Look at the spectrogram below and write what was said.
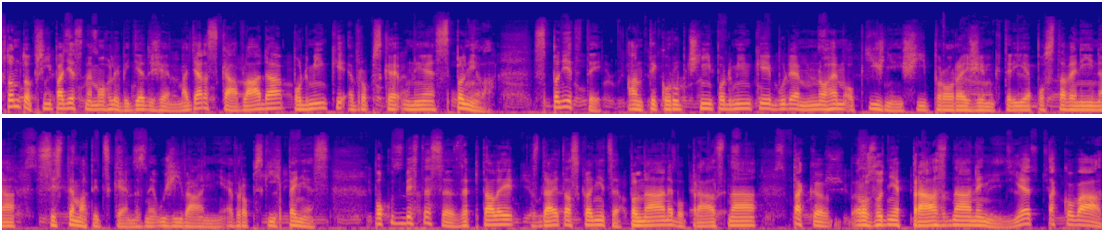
V tomto případě jsme mohli vidět, že maďarská vláda podmínky Evropské unie splnila. Splnit ty antikorupční podmínky bude mnohem obtížnější pro režim, který je postavený na systematickém zneužívání evropských peněz. Pokud byste se zeptali, zda je ta sklenice plná nebo prázdná, tak rozhodně prázdná není. Je taková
